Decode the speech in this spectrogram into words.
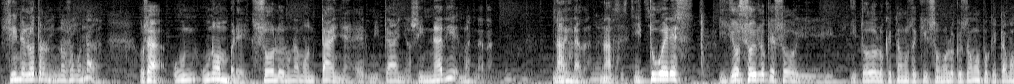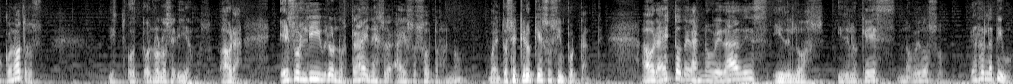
Sin el otro no somos nada. O sea, un, un, hombre solo en una montaña, ermitaño, sin nadie, no es nada. Nada, no es nada. nada. Y tú eres, y yo soy lo que soy, y, todos los que estamos aquí somos lo que somos porque estamos con otros. Y, o, no lo seríamos. Ahora, esos libros nos traen a esos otros, ¿no? Bueno, entonces creo que eso es importante. Ahora, esto de las novedades y de, los, y de lo que es novedoso, es relativo.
